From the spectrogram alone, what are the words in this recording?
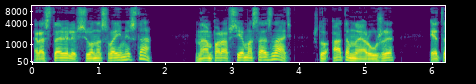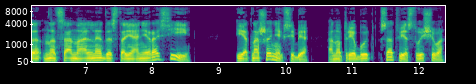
расставили все на свои места. Нам пора всем осознать, что атомное оружие — это национальное достояние России, и отношение к себе оно требует соответствующего.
